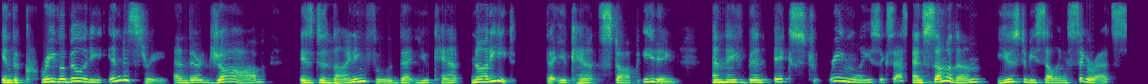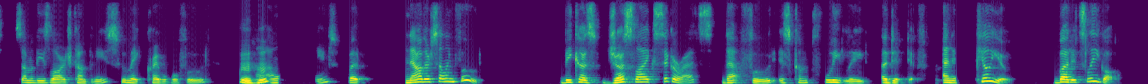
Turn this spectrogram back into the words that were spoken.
in the craveability industry. And their job is designing food that you can't not eat, that you can't stop eating. And they've been extremely successful. And some of them used to be selling cigarettes, some of these large companies who make craveable food. Mm-hmm. Uh, names, but now they're selling food because just like cigarettes, that food is completely addictive and it kill you, but it's legal.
